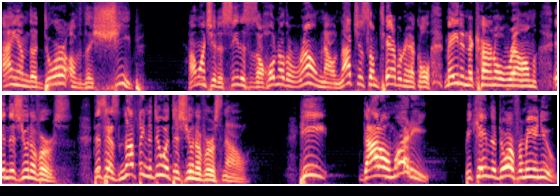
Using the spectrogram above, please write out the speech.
I am the door of the sheep. I want you to see this as a whole nother realm now, not just some tabernacle made in the carnal realm in this universe. This has nothing to do with this universe now. He, God Almighty, became the door for me and you,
